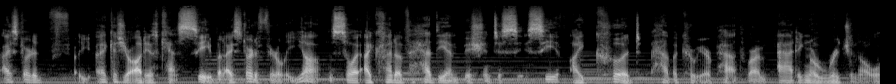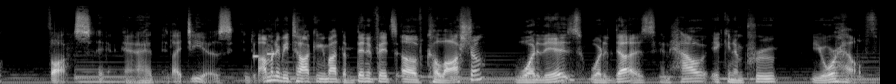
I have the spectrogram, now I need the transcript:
I started, I guess your audience can't see, but I started fairly young. So I, I kind of had the ambition to see, see if I could have a career path where I'm adding original thoughts and, and ideas. I'm going to be talking about the benefits of colostrum, what it is, what it does, and how it can improve your health.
